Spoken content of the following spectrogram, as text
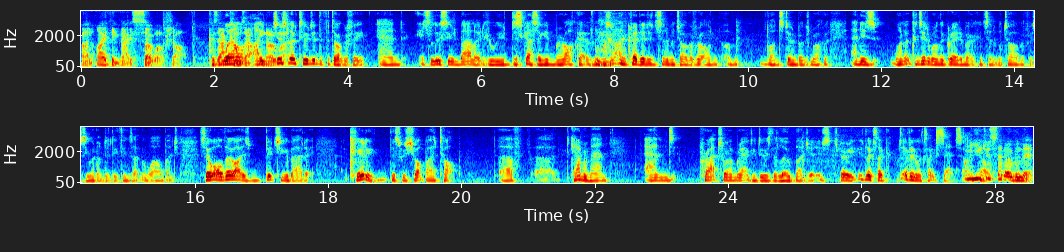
and I think that is so well shot because that well, comes out of I nowhere. just looked who did the photography, and it's Lucien Ballard, who we were discussing in Morocco, who's an uncredited cinematographer on um, von Sternberg's Morocco, and is one considered one of the great American cinematographers. He went on to do things like The Wild Bunch. So, although I was bitching about it, clearly this was shot by a top uh, uh, cameraman, and perhaps what I'm reacting to is the low budget. It's very. It looks like everything looks like sets. I mean, you felt. just said overlit,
